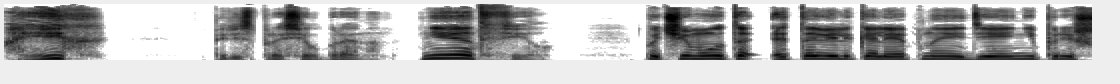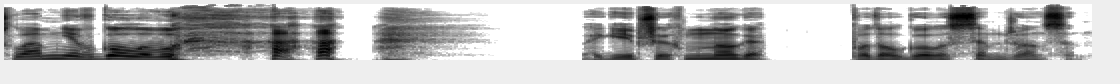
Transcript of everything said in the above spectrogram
«Моих?» — переспросил Бреннан. «Нет, Фил. Почему-то эта великолепная идея не пришла мне в голову. Ха-ха!» «Погибших много», — подал голос Сэм Джонсон.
